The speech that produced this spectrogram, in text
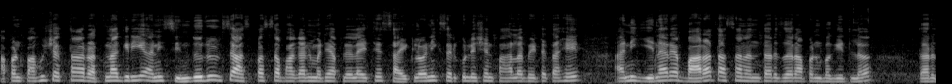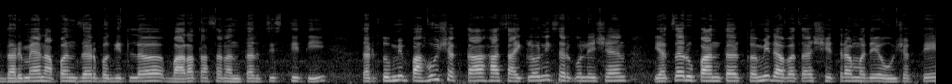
आपण पाहू शकता रत्नागिरी आणि सिंधुदुर्गच्या आसपासच्या भागांमध्ये आपल्याला इथे सायक्लॉनिक सर्क्युलेशन पाहायला भेटत आहे. आणि येणाऱ्या बारा तासानंतर जर आपण बघितलं तर दरम्यान आपण जर बघितलं बारा तासानंतरची स्थिती तर तुम्ही पाहू शकता हा सायक्लोनिक सर्क्युलेशन याचं रूपांतर कमी दाबाच्या क्षेत्रामध्ये होऊ शकते.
